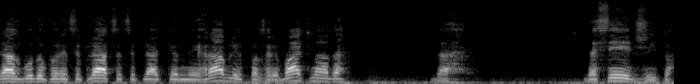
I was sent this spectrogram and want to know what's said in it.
Зараз буду перецеплятися, цеплять кінні граблі, позгрібати треба. Да. Досіять жито.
